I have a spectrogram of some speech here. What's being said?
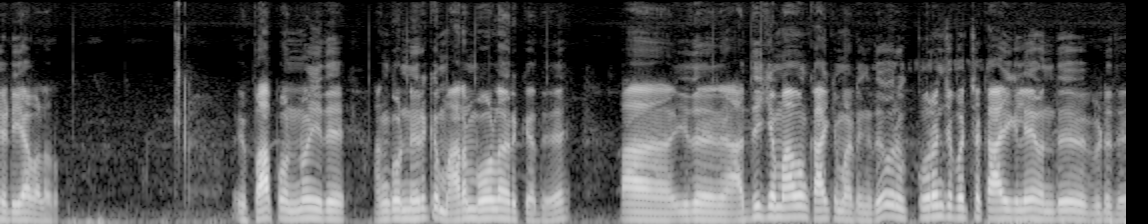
செடியாக வளரும். பார்ப்போம் இன்னும் இது அங்கே ஒன்று இருக்குது மரம் போல் இருக்குது அது. பா இது அதிகமாகவும் காய்க்க மாட்டேங்குது. ஒரு குறைஞ்சபட்ச காய்களே வந்து விடுது.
